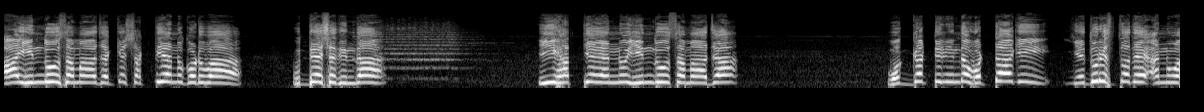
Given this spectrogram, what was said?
ಆ ಹಿಂದೂ ಸಮಾಜಕ್ಕೆ ಶಕ್ತಿಯನ್ನು ಕೊಡುವ ಉದ್ದೇಶದಿಂದ ಈ ಹತ್ಯೆಯನ್ನು ಹಿಂದೂ ಸಮಾಜ ಒಗ್ಗಟ್ಟಿನಿಂದ ಒಟ್ಟಾಗಿ ಎದುರಿಸ್ತದೆ ಅನ್ನುವ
